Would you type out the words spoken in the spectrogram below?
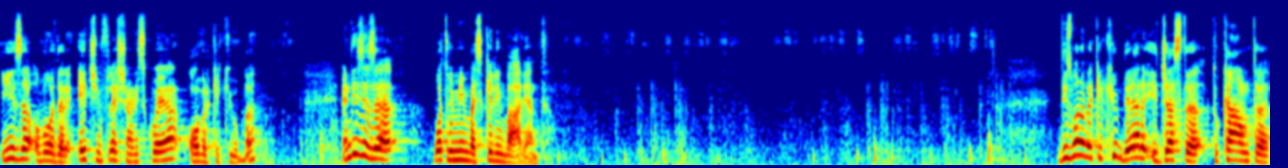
is uh, of order h inflationary square over k cube. And this is uh, what we mean by scale invariant. This one over k cube there is just uh, to count uh,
